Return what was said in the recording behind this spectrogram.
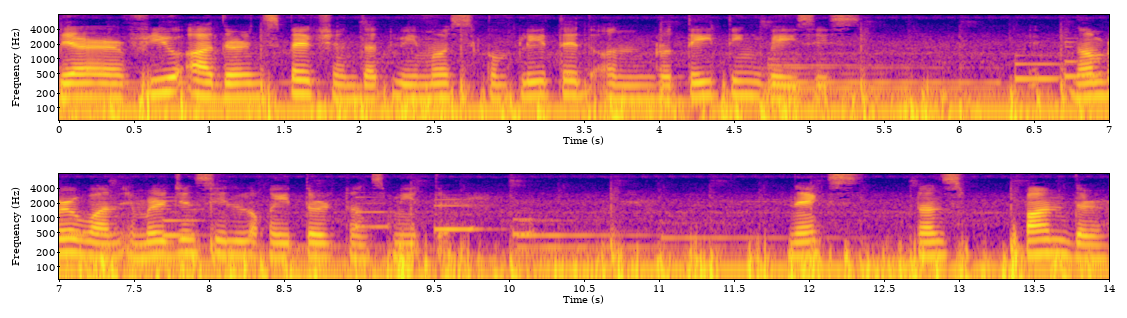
There are a few other inspections that we must completed on rotating basis. Number 1 emergency locator transmitter. Next, transponder,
